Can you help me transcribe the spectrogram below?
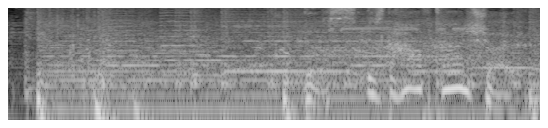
This is the halftime show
